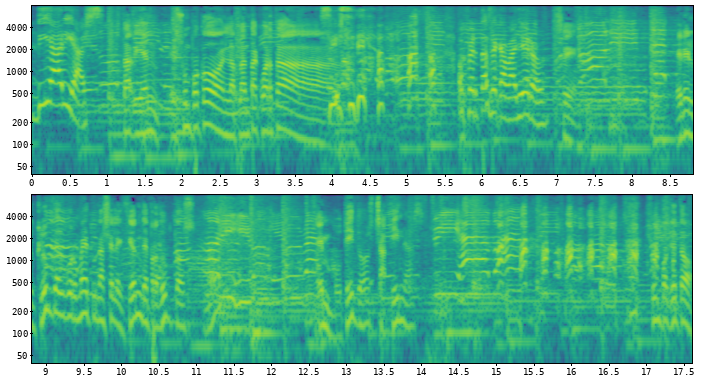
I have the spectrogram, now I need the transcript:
diarias. Está bien. Es un poco en la planta cuarta. Sí, sí. Ofertas de caballero. Sí. En el Club del Gourmet una selección de productos. Embutidos, chacinas. Es un poquito.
